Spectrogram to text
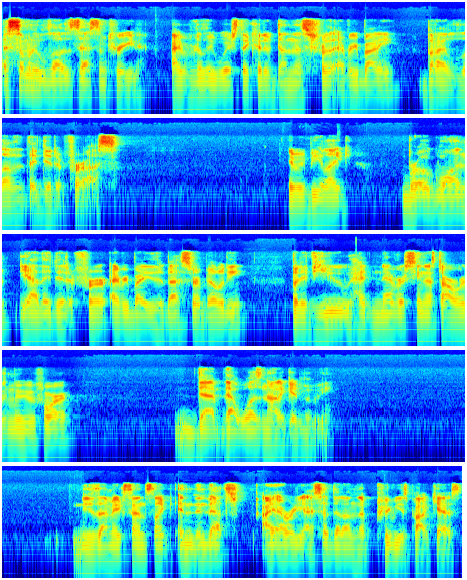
as someone who loves Assassin's Creed, I really wish they could have done this for everybody, but I love that they did it for us. It would be like Rogue One, yeah, they did it for everybody to the best of their ability. But if you had never seen a Star Wars movie before, that that was not a good movie. Does that make sense? Like, and, and that's I already I said that on the previous podcast.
